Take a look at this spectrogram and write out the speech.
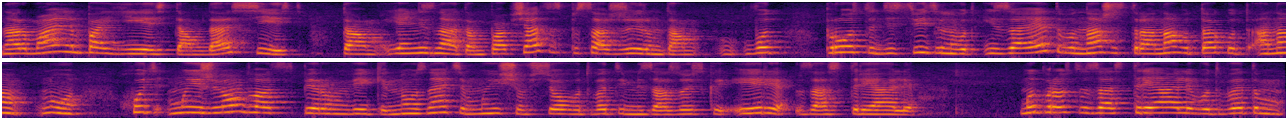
нормально поесть, там, да, сесть, там, я не знаю, там, пообщаться с пассажиром, там, вот просто действительно вот из-за этого наша страна вот так вот, она, ну, хоть мы и живем в 21 веке, но, знаете, мы еще все вот в этой мезозойской эре застряли. Мы просто застряли вот в этом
